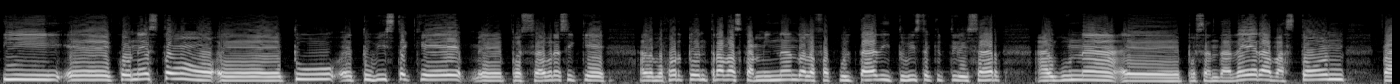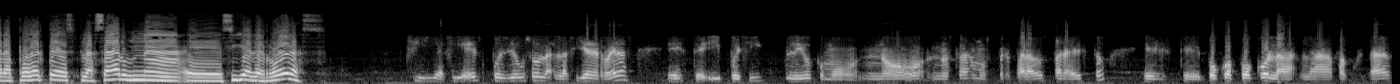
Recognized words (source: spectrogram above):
y eh, con esto eh, tú eh, tuviste que, pues ahora sí que a lo mejor tú entrabas caminando a la facultad y tuviste que utilizar alguna pues andadera, bastón para poderte desplazar una silla de ruedas. Sí, así es, pues yo uso la, la, silla de ruedas, este, y pues sí, le digo como no, no estábamos preparados para esto, este, poco a poco la, la facultad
